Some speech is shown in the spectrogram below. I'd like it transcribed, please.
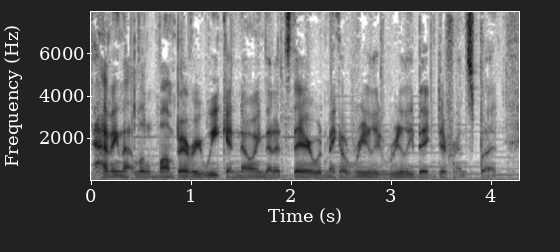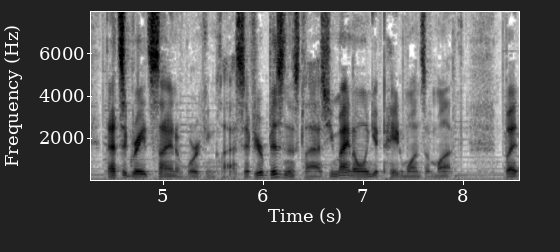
having that little bump every week and knowing that it's there would make a really, really big difference. But that's a great sign of working class. If you're business class, you might only get paid once a month, but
